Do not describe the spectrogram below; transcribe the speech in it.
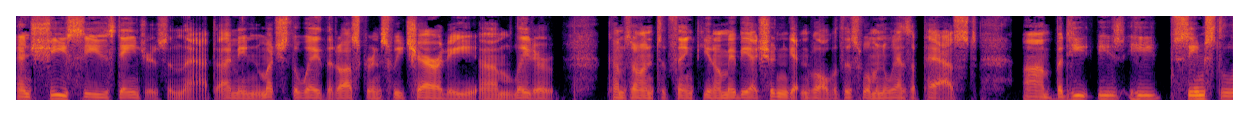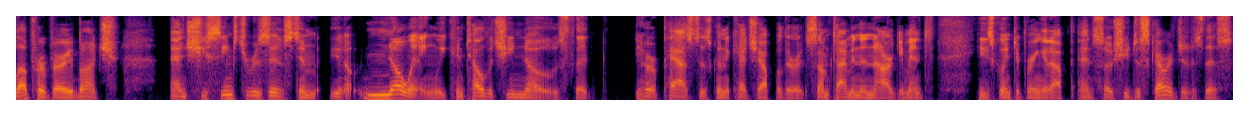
and she sees dangers in that. I mean, much the way that Oscar and Sweet Charity um, later comes on to think, you know, maybe I shouldn't get involved with this woman who has a past. Um, but he he seems to love her very much, and she seems to resist him. You know, knowing we can tell that she knows that her past is going to catch up with her at some time in an argument. He's going to bring it up, and so she discourages this.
